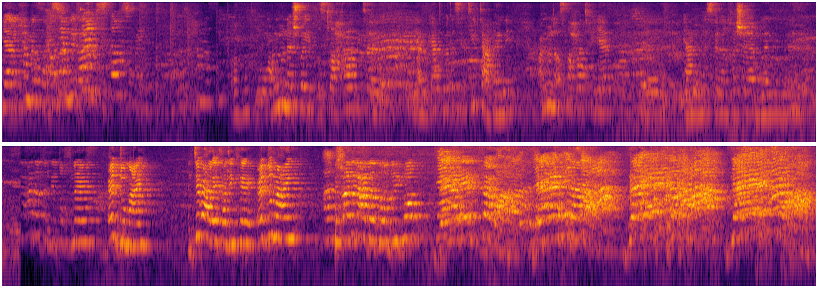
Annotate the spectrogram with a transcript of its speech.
يا محمد صلى وعملوا لنا شوية إصلاحات آه، يعني كانت مدرسة كتير تعبانة عملوا لنا إصلاحات فيها آه، يعني بالنسبة للخشب لل العدد اللي طفناه عدوا معي انتبه علي خليفة عدوا معي مش هذا العدد نظيفه زائد سبعة زائد سبعة زائد سبعة زائد سبعة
